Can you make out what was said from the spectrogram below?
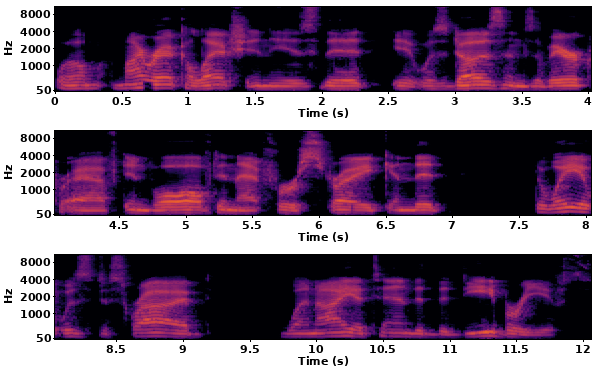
Well, my recollection is that it was dozens of aircraft involved in that first strike, and that the way it was described when I attended the debriefs,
